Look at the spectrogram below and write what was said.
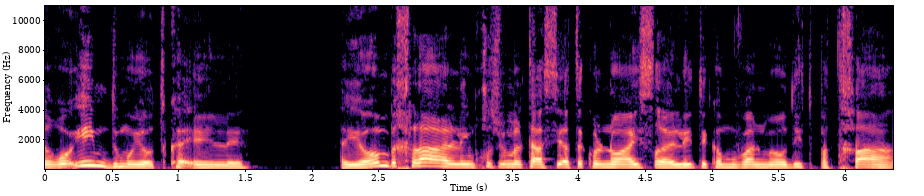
רואים דמויות כאלה. היום בכלל, אם חושבים על תעשיית הקולנוע הישראלית, היא כמובן מאוד התפתחה.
